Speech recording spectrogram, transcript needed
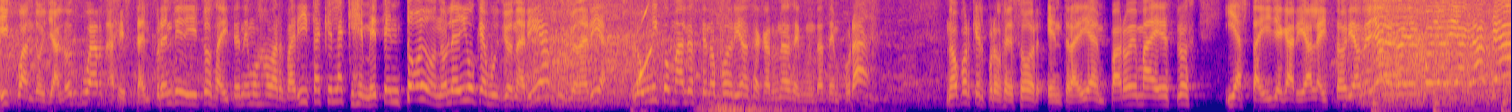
Y cuando ya los guardas están emprendiditos, ahí tenemos a Barbarita, que es la que se mete en todo. No le digo que funcionaría, funcionaría. Lo único malo es que no podrían sacar una segunda temporada. No, porque el profesor entraría en paro de maestros y hasta ahí llegaría la historia. Señores, soy el Pollo Día, gracias.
